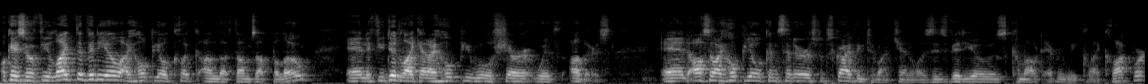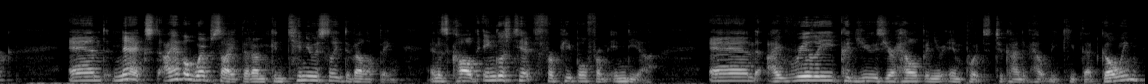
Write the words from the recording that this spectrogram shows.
Okay, so if you liked the video, I hope you'll click on the thumbs up below. And if you did like it, I hope you will share it with others. And also, I hope you'll consider subscribing to my channel as these videos come out every week like clockwork. And next, I have a website that I'm continuously developing, and it's called English Tips for People from India. And I really could use your help and your input to kind of help me keep that going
